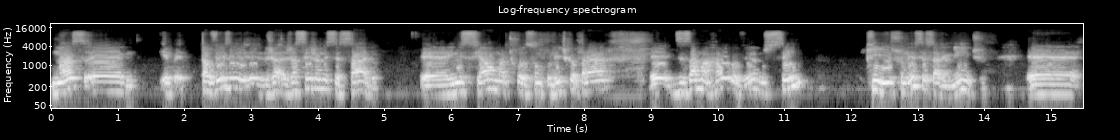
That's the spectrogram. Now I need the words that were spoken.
mas é, talvez já, já, seja necessário é, iniciar uma articulação política para é, desamarrar o governo sem que isso necessariamente é,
